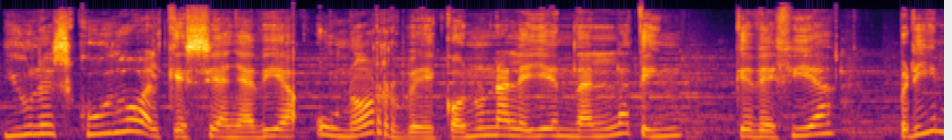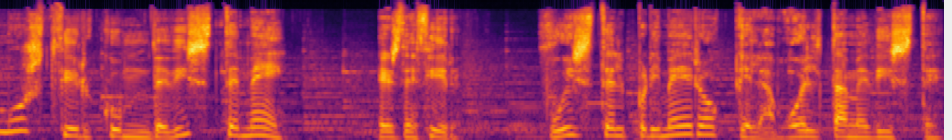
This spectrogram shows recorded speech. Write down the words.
y un escudo al que se añadía un orbe con una leyenda en latín que decía Primus circumdediste me, es decir, Fuiste el primero que la vuelta me diste.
